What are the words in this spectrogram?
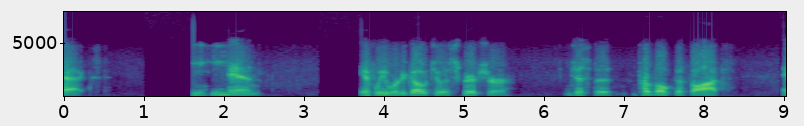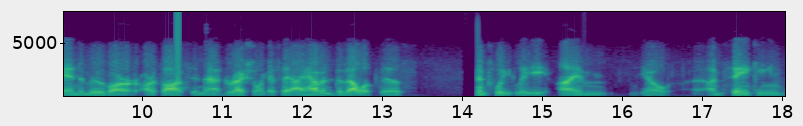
text. Mm-hmm. And if we were to go to a scripture just to provoke the thoughts and to move our, our thoughts in that direction. Like I say, I haven't developed this completely. I'm, you know, I'm thinking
